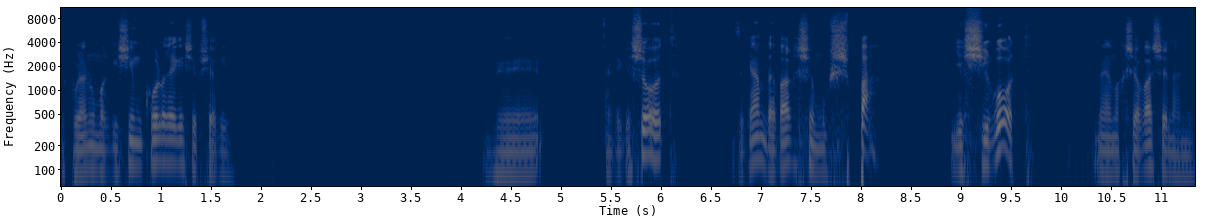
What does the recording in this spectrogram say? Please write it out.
וכולנו מרגישים כל רגש אפשרי. והרגשות זה גם דבר שמושפע ישירות מהמחשבה שלנו.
